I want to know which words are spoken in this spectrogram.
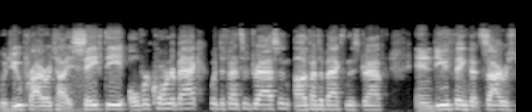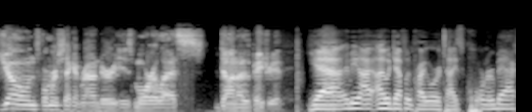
would you prioritize safety over cornerback with defensive drafts and uh, defensive backs in this draft? And do you think that Cyrus Jones, former second rounder, is more or less done as a Patriot? Yeah, I mean, I, I would definitely prioritize cornerback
